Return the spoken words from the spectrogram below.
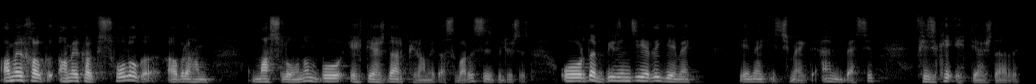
Amerikalı Amerikalı psixoloq Abraham Maslow'un bu ehtiyaclar piramidası vardı, siz bilirsiniz. Orada birinci yerdə yemək, yemək, içməkdir. Ən bəsit fiziki ehtiyaclardır.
